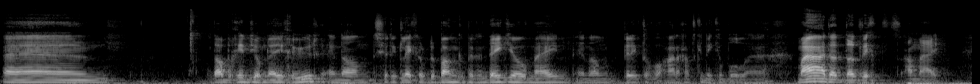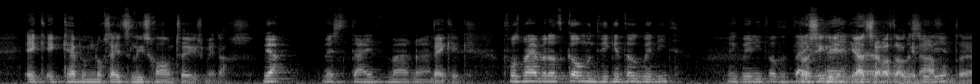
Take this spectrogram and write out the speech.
En dan begint hij om 9 uur. En dan zit ik lekker op de bank met een dekje over me heen. En dan ben ik toch wel aardig aan het knikkenbollen. Maar ja, dat, dat ligt aan mij. Ik, ik heb hem nog steeds liefst gewoon twee uur 's middags. Ja, beste tijd. Maar eh, Denk ik. volgens mij hebben we dat komend weekend ook weer niet. Ik weet niet wat de tijd Brazilië, ja, hetzelfde ook in de avond. eh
